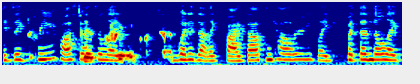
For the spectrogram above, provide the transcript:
It's like creamy pasta. It's so like, pasta. what is that? Like five thousand calories. Like, but then they'll like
